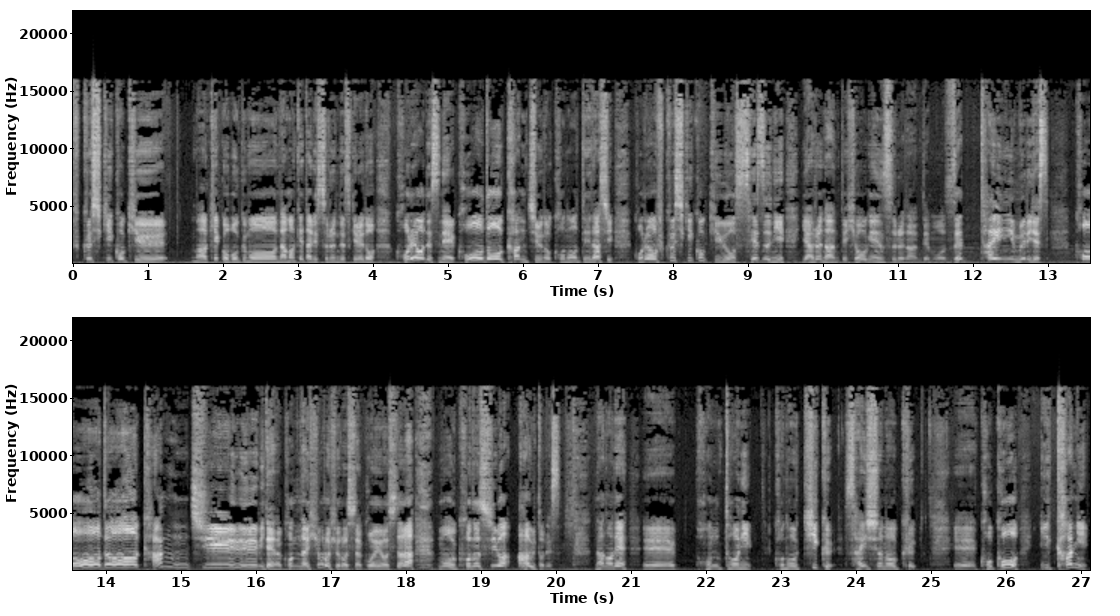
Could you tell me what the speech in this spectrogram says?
腹式呼吸まあ結構僕も怠けたりするんですけれど、これをですね、行動貫中のこの出だし、これを腹式呼吸をせずにやるなんて表現するなんてもう絶対に無理です。行動貫中みたいなこんなひょろひょろした声をしたら、もうこの詩はアウトです。なので、えー、本当にこの聞く最初の句、えー、ここをいかに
